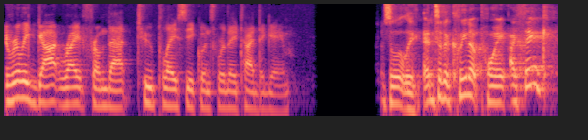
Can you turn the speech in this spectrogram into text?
it really got right from that two play sequence where they tied the game. Absolutely. And to the cleanup point, I think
